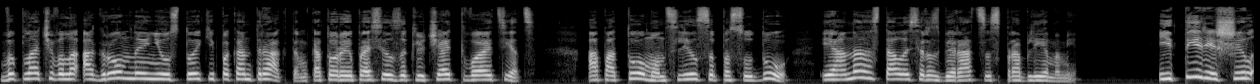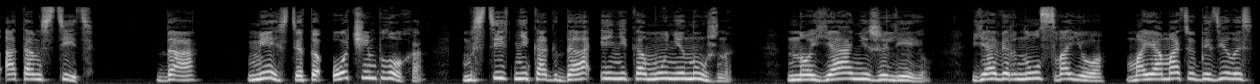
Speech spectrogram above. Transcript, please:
выплачивала огромные неустойки по контрактам, которые просил заключать твой отец. А потом он слился по суду, и она осталась разбираться с проблемами. «И ты решил отомстить?» «Да», Месть — это очень плохо. Мстить никогда и никому не нужно. Но я не жалею. Я вернул свое. Моя мать убедилась,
